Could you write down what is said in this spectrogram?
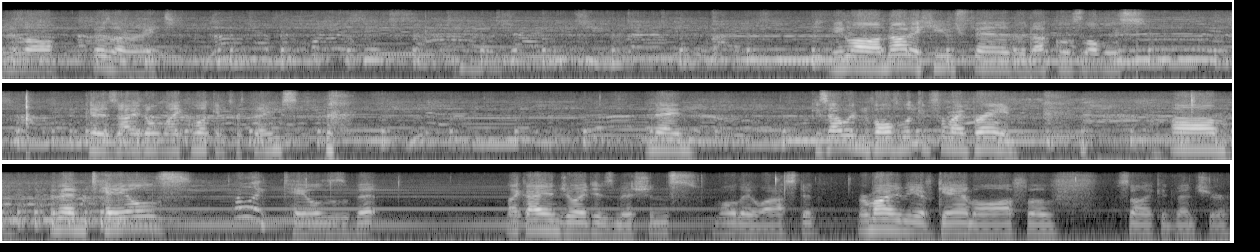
It was all it was alright. Meanwhile, I'm not a huge fan of the Knuckles levels because I don't like looking for things. and then, because that would involve looking for my brain. um, and then Tails, I like Tails a bit. Like I enjoyed his missions while they lasted. Reminded me of Gamma off of Sonic Adventure.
